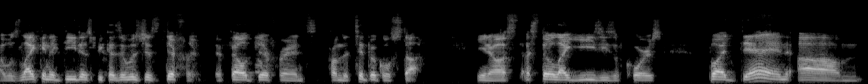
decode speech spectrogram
I was liking Adidas because it was just different. It felt different from the typical stuff. You know, I, I still like Yeezys, of course. But then um,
